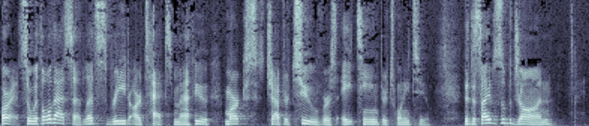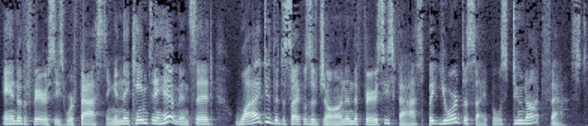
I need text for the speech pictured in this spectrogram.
All right, so with all that said, let's read our text, Matthew, Mark chapter 2, verse 18 through 22. The disciples of John and of the Pharisees were fasting, and they came to him and said, Why do the disciples of John and the Pharisees fast, but your disciples do not fast?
